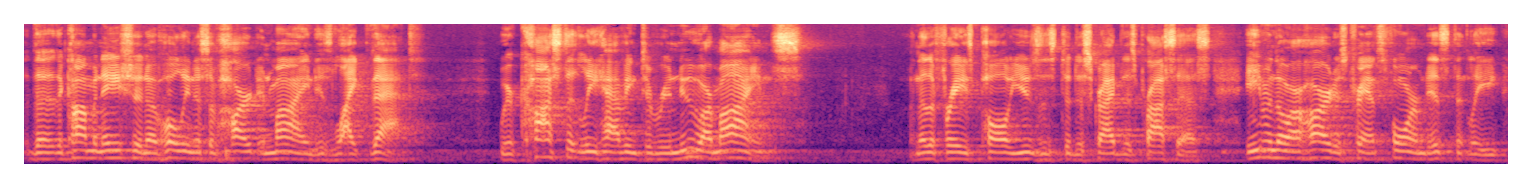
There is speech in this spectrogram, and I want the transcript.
the, the combination of holiness of heart and mind is like that. We're constantly having to renew our minds. Another phrase Paul uses to describe this process. Even though our heart is transformed instantly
